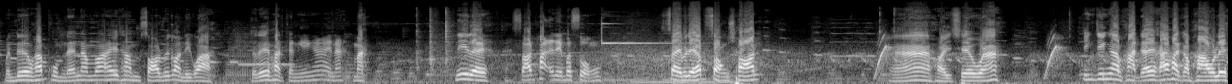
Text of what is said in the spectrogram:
เหมือนเดิมครับผมแนะนำว่าให้ทำซอสไว้ก่อนดีกว่า จะได้ผัดกันง่ายๆนะ มา นี่เลยซอสผัดอเนกประสงค์ ใส่ไปเลยครับ2ช้อน อ่า หอยเชลล์นะ จริง ๆอะผัดอะไรครับผัดกะเพราเลย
